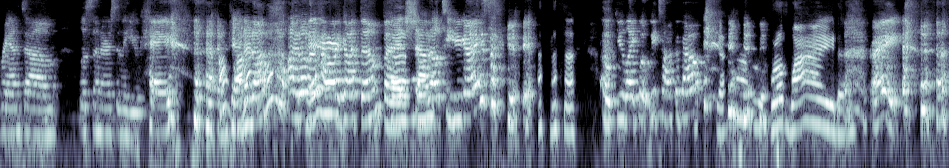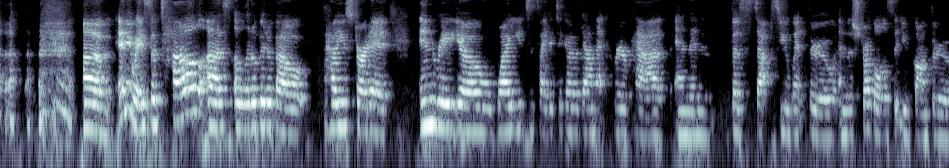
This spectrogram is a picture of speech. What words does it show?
random listeners in the UK and oh, Canada. Wow. I don't know how I got them, but uh, shout out to you guys. Hope you like what we talk about. yeah, worldwide. Right. um, anyway, so tell us a little bit about how you started in radio, why you decided to go down that career path, and then the steps you went through and the struggles that you've gone through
